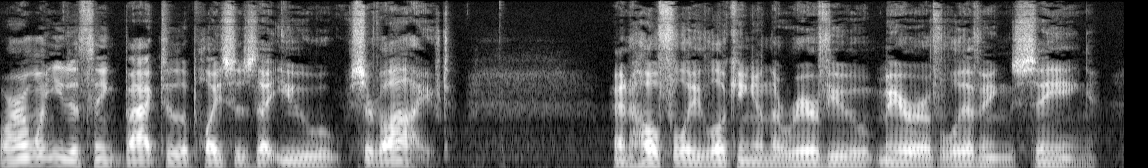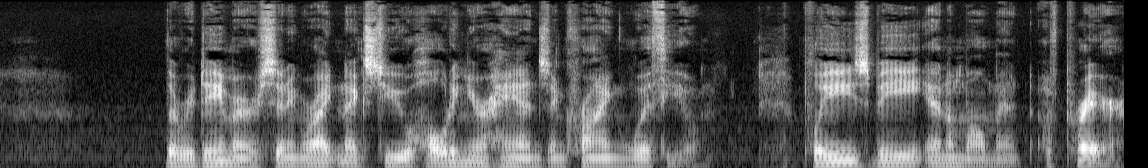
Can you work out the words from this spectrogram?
Or I want you to think back to the places that you survived. And hopefully, looking in the rearview mirror of living, seeing the Redeemer sitting right next to you, holding your hands and crying with you. Please be in a moment of prayer.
